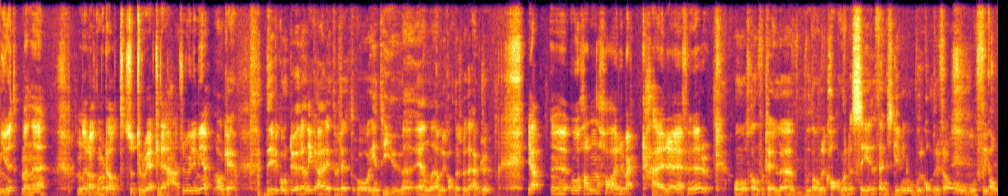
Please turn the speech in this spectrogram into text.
mye ut, men når alt kommer til alt, så tror jeg ikke det er så veldig mye. Ok. Det vi kommer til å gjøre, Henrik, er rett og slett å intervjue en amerikaner som heter Andrew. Ja, eh, og han har vært her eh, før. Og nå skal han fortelle hvordan amerikanerne ser thanksgiving, og hvor kommer det fra, og hvorfor i all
